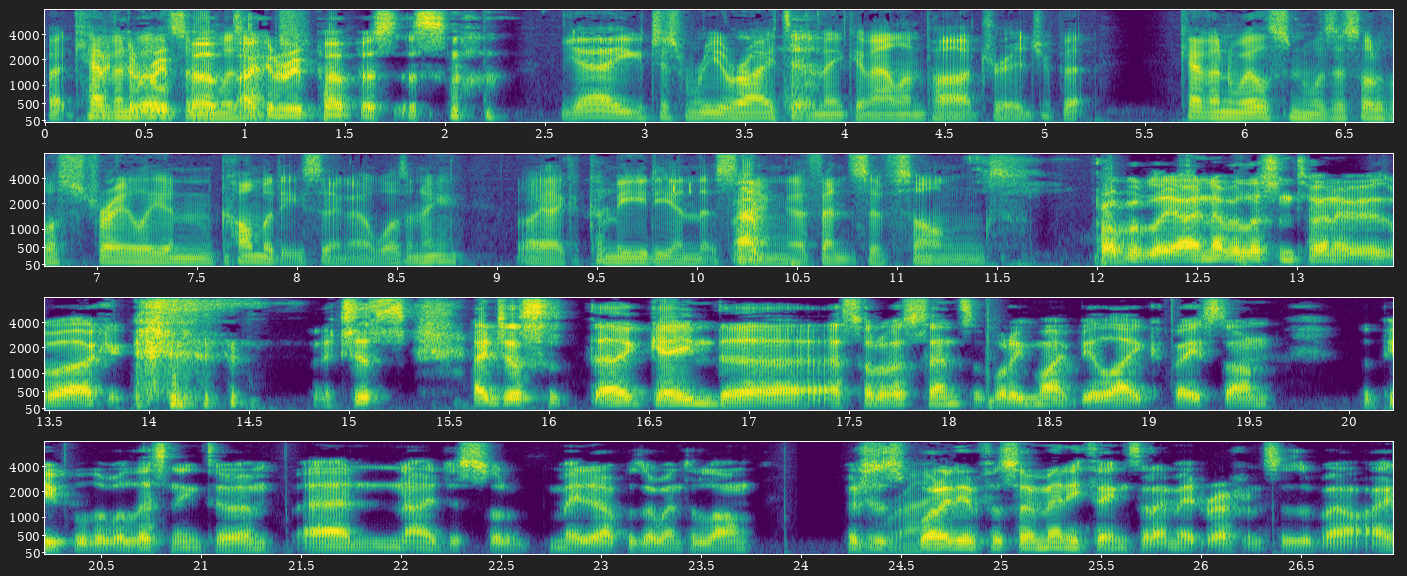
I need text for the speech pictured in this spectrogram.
But Kevin Wilson was. I could repurpose this. yeah, you could just rewrite it and make him Alan Partridge. But Kevin Wilson was a sort of Australian comedy singer, wasn't he? Like a comedian that sang offensive songs. Probably. I never listened to any of his work. I just I just uh, gained a, a sort of a sense of what he might be like based on the people that were listening to him, and I just sort of made it up as I went along, which is Right. what I did for so many things that I made references about. I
